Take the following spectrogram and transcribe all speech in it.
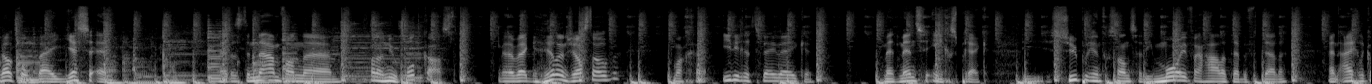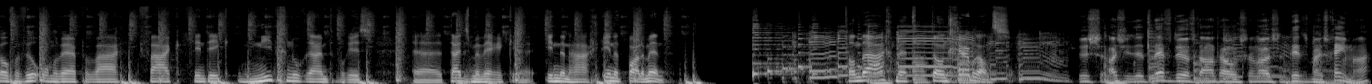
Welkom bij Jesse N. Uh, dat is de naam van, uh, van een nieuwe podcast. Daar ben ik heel enthousiast over. Ik mag uh, iedere twee weken met mensen in gesprek die super interessant zijn, die mooie verhalen te hebben vertellen. En eigenlijk over veel onderwerpen waar vaak, vind ik, niet genoeg ruimte voor is tijdens mijn werk in Den Haag in het parlement. Vandaag met Toon Gerbrands. Dus als je het lef durft aan te houden, dan luister, dit is mijn schema,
